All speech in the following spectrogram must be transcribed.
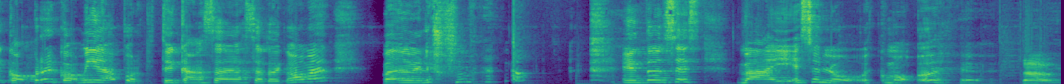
de comprar comida porque estoy cansada de hacer de comer, van a ver Entonces, va, y eso es lo, es como... Claro.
